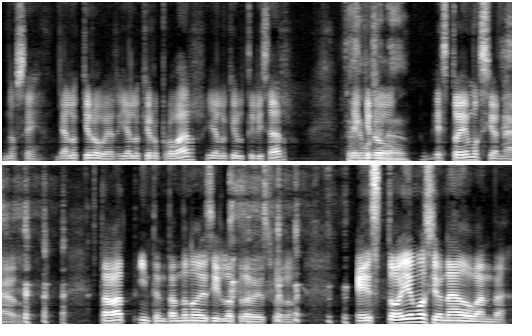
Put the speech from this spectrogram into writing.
no sé, ya lo quiero ver, ya lo quiero probar, ya lo quiero utilizar. ¿Estás emocionado? Estoy emocionado. Estaba intentando no decirlo otra vez, pero estoy emocionado, banda.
